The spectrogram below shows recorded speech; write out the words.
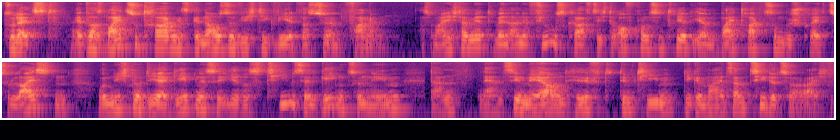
Zuletzt, etwas beizutragen ist genauso wichtig wie etwas zu empfangen. Was meine ich damit? Wenn eine Führungskraft sich darauf konzentriert, ihren Beitrag zum Gespräch zu leisten und nicht nur die Ergebnisse ihres Teams entgegenzunehmen, dann lernt sie mehr und hilft dem Team, die gemeinsamen Ziele zu erreichen.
